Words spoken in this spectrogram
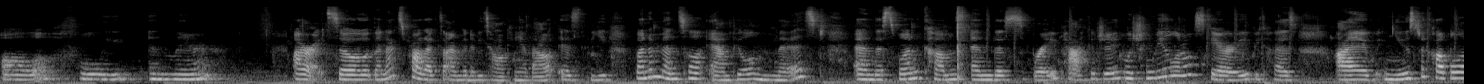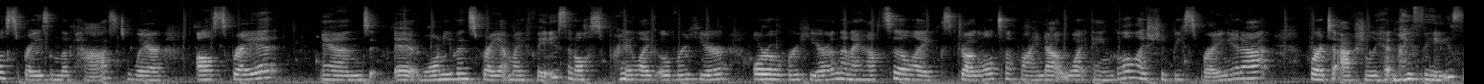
all fully in there. All right, so the next product I'm gonna be talking about is the Fundamental Ampule Mist. And this one comes in this spray packaging, which can be a little scary because I've used a couple of sprays in the past where I'll spray it and it won't even spray at my face. It'll spray like over here or over here. And then I have to like struggle to find out what angle I should be spraying it at for it to actually hit my face.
